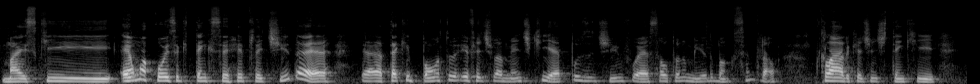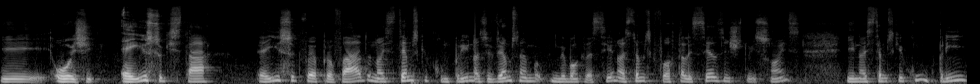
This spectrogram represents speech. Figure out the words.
mas que é uma coisa que tem que ser refletida, é, é, até que ponto efetivamente que é positivo essa autonomia do Banco Central. Claro que a gente tem que, e hoje é isso que está é isso que foi aprovado, nós temos que cumprir, nós vivemos na democracia, nós temos que fortalecer as instituições e nós temos que cumprir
